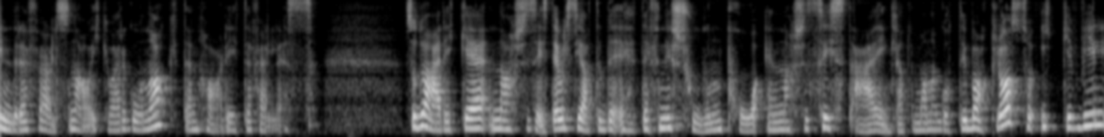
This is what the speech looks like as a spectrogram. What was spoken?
indre følelsen av å ikke være god nok, den har de til felles. Så du er ikke narsissist. Jeg vil si at Definisjonen på en narsissist er egentlig at man har gått i baklås og ikke vil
